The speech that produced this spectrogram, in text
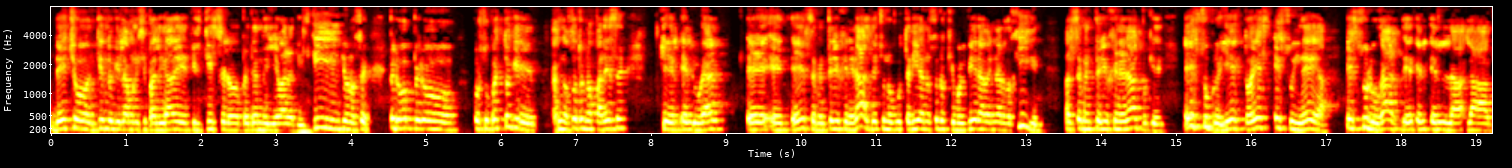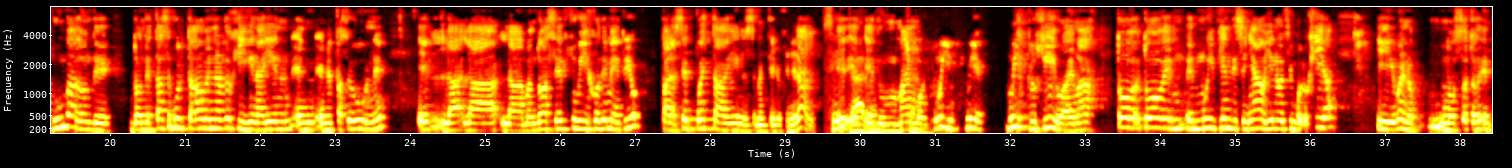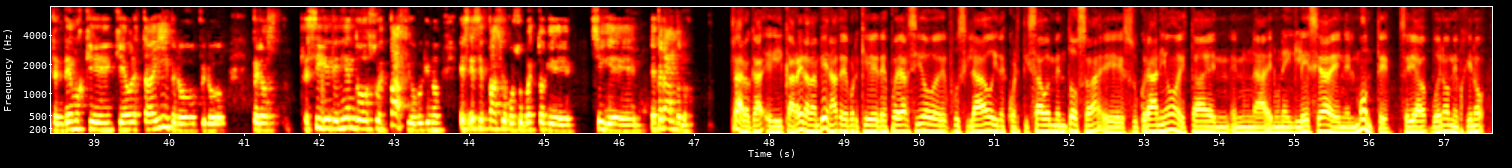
de hecho, entiendo que la municipalidad de Tiltil se lo pretende llevar a Tiltil, yo no sé, pero, pero por supuesto que a nosotros nos parece que el, lugar eh, es el cementerio general. De hecho, nos gustaría a nosotros que volviera Bernardo Higgins al cementerio general, porque es su proyecto, es, es su idea es su lugar, en la, tumba donde, donde está sepultado Bernardo Higgins, ahí en, el Paseo Urne, eh, la, mandó a hacer su hijo Demetrio para ser puesta ahí en el cementerio general. Sí, eh, claro, es de un mármol muy, muy, muy exclusivo, además, todo, todo es, muy bien diseñado, lleno de simbología, y bueno, nosotros entendemos que, ahora está ahí, pero, pero, pero sigue teniendo su espacio, porque no, ese espacio, por supuesto, que sigue esperándolo. Claro, y carrera también, ¿ah? porque después de haber sido eh, fusilado y descuartizado en Mendoza, eh, su cráneo está en, en, una, en una iglesia en el monte. Sería bueno, me imagino,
